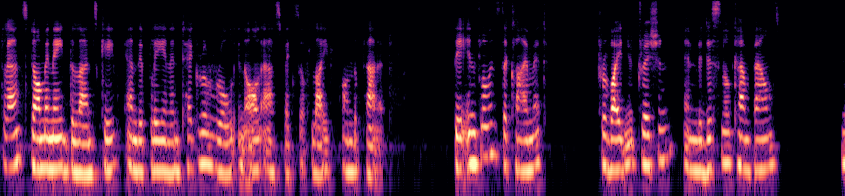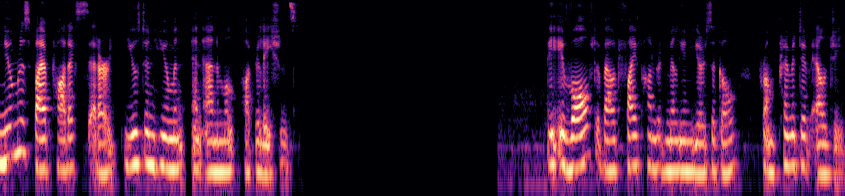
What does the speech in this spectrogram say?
Plants dominate the landscape and they play an integral role in all aspects of life on the planet. They influence the climate, provide nutrition and medicinal compounds, numerous byproducts that are used in human and animal populations. They evolved about 500 million years ago from primitive algae.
